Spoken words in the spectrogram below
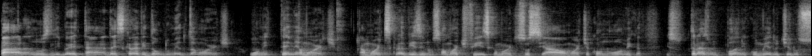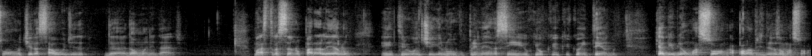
para nos libertar da escravidão do medo da morte. O homem teme a morte. A morte escraviza, e não só a morte física, a morte social, a morte econômica. Isso traz um pânico, medo, tira o sono, tira a saúde da, da humanidade. Mas traçando o um paralelo entre o Antigo e o Novo. Primeiro, assim, o que, o que eu entendo? Que a Bíblia é uma só, a palavra de Deus é uma só.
